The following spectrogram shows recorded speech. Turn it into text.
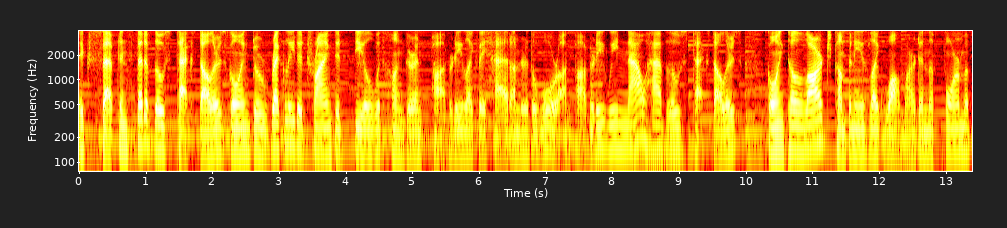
Except instead of those tax dollars going directly to trying to deal with hunger and poverty like they had under the war on poverty, we now have those tax dollars going to large companies like Walmart in the form of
